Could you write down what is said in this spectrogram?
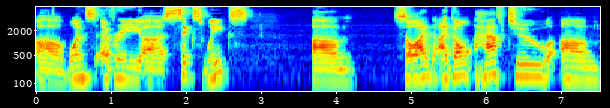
uh, once every uh, six weeks. Um, so I I don't have to um,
